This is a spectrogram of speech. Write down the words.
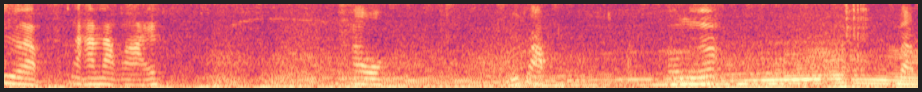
ี่แบบอาหารหลากหลายเอาหมูสับเอาเนื้อแบบ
